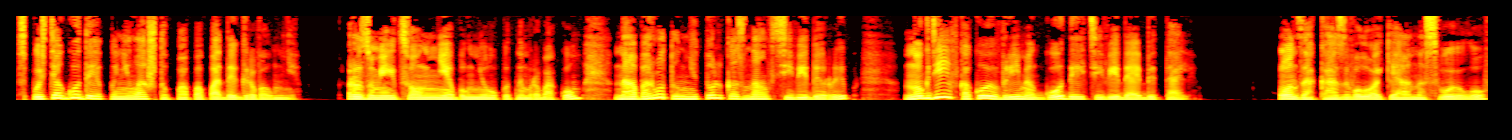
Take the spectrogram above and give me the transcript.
Спустя годы я поняла, что папа подыгрывал мне. Разумеется, он не был неопытным рыбаком, наоборот, он не только знал все виды рыб, но где и в какое время года эти виды обитали. Он заказывал у океана свой улов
